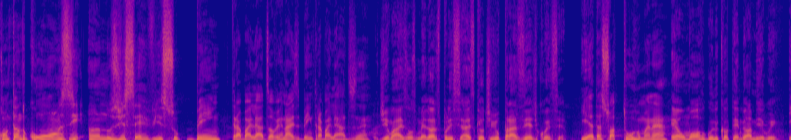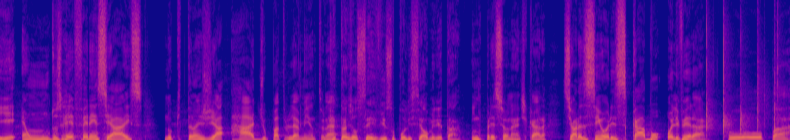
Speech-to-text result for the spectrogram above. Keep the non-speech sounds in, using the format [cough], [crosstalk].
Contando com 11 anos de serviço bem trabalhados, Alvernais, bem trabalhados, né? Demais, um dos melhores policiais que eu tive o prazer de conhecer. E é da sua turma, né? É o maior orgulho que eu tenho, meu amigo, hein? E é um dos referenciais no que tange a radiopatrulhamento, né? Que tange ao serviço policial militar. Impressionante, cara. Senhoras e senhores, Cabo Oliveira. Opa!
